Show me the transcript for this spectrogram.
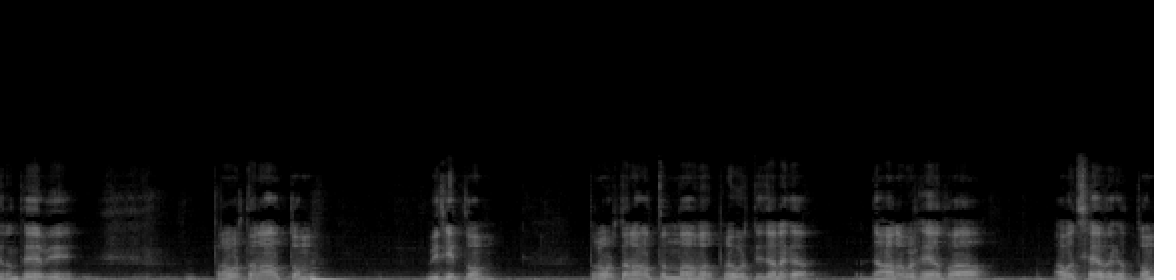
ग्रन्थेपि प्रवर्तनात्वं विधित्वं प्रवर्तनात्वं नाम प्रवृत्तिजनकज्ञानविषयता अवच्छेदकत्वं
